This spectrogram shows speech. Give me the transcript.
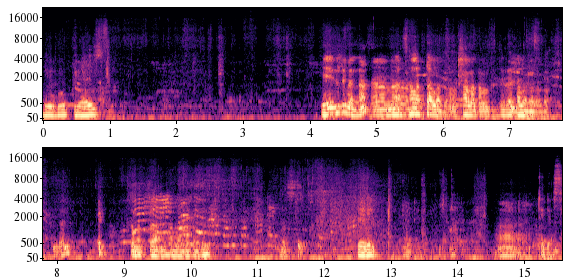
লেবু পেঁয়াজ। এই যে দিবেন না? না সালাদটা আলাদা। খালা তাল দিবেন। সালাদ আলাদা। সালাদটা আলাদা হবে ঠিক আছে।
